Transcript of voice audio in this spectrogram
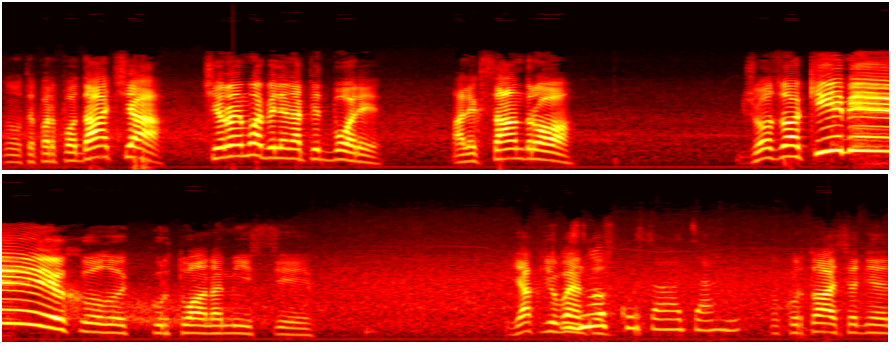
Знову тепер подача! Чіро Імобілі на підборі. Олександро. Джозо Кіміх! Куртуа на місці. Як Ювентус? знов курта тягне. Ну, Куртуа сьогодні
